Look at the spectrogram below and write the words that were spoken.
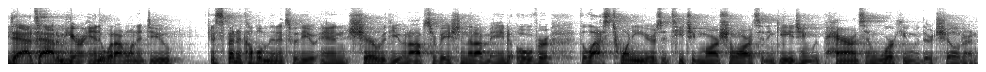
Dad, it's Adam here. And what I want to do is spend a couple minutes with you and share with you an observation that I've made over the last 20 years of teaching martial arts and engaging with parents and working with their children.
